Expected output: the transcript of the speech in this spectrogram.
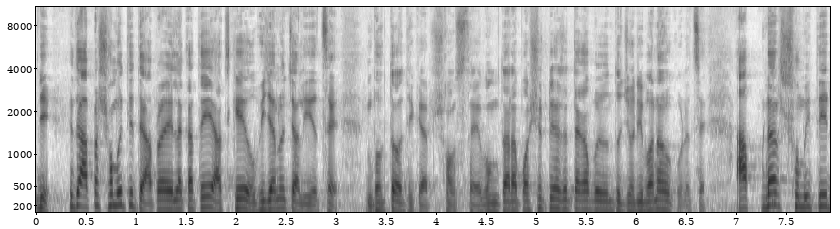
জি, কিন্তু আপনার সমিতিতে আপনার এলাকাতে আজকে অভিযানও চালিয়েছে ভোক্তা অধিকার সংস্থা এবং তারা পঁয়ষট্টি হাজার টাকা পর্যন্ত জরিমানাও করেছে। আপনার সমিতির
